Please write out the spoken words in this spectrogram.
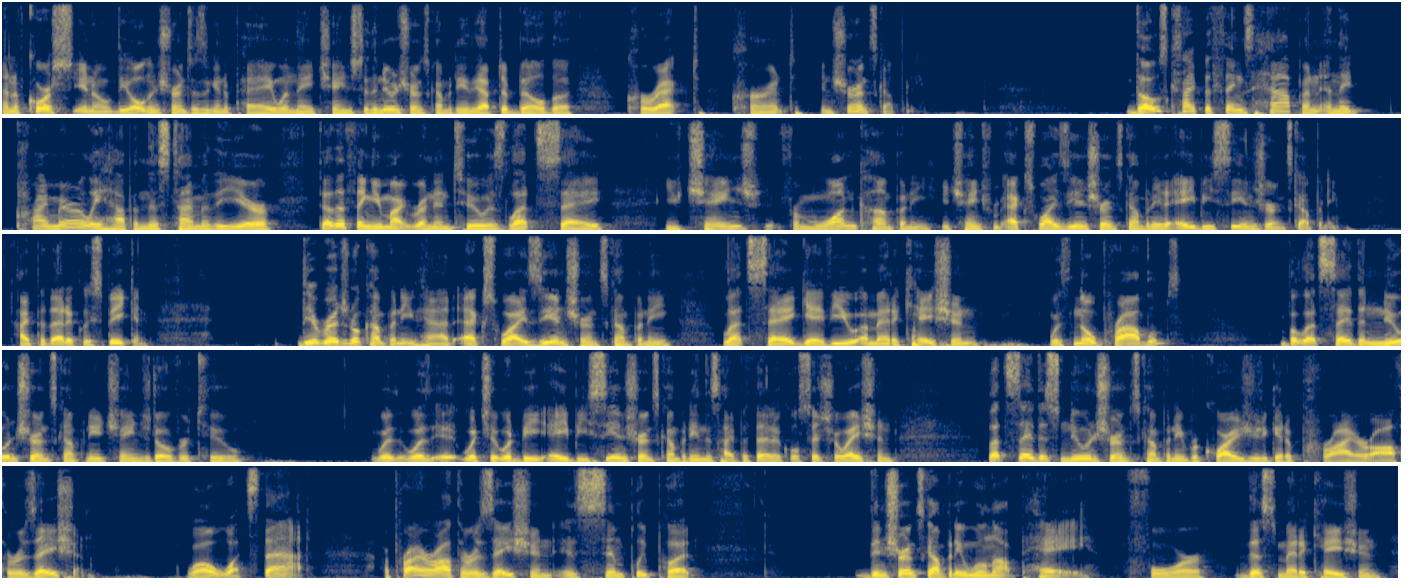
And of course, you know, the old insurance isn't going to pay when they change to the new insurance company. They have to bill the correct current insurance company. Those type of things happen and they primarily happen this time of the year. The other thing you might run into is let's say you change from one company, you change from XYZ insurance company to ABC insurance company, hypothetically speaking the original company you had, XYZ Insurance Company, let's say gave you a medication with no problems, but let's say the new insurance company changed over to was, was it, which it would be ABC Insurance Company in this hypothetical situation. Let's say this new insurance company requires you to get a prior authorization. Well, what's that? A prior authorization is simply put the insurance company will not pay for this medication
